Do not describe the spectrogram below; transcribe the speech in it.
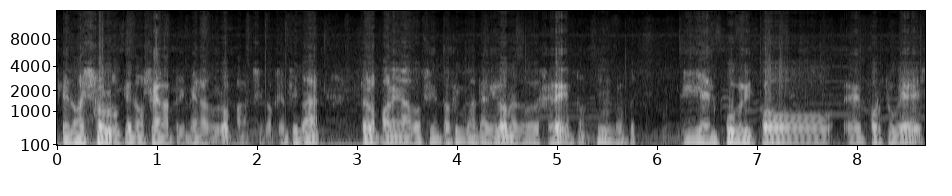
que no es solo que no sea la primera de Europa, sino que encima te lo ponen a 250 kilómetros de Jerez, ¿no? Ujú. Y el público eh, portugués,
